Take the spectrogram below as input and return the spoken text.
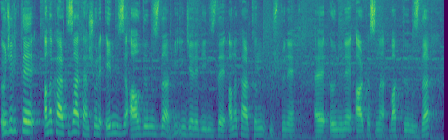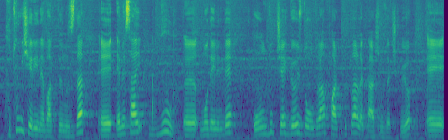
Öncelikle anakartı zaten şöyle elinize aldığınızda bir incelediğinizde anakartın üstüne, e, önüne, arkasına baktığınızda kutu içeriğine baktığınızda e, MSI bu e, modelinde oldukça göz dolduran farklılıklarla karşımıza çıkıyor. E,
